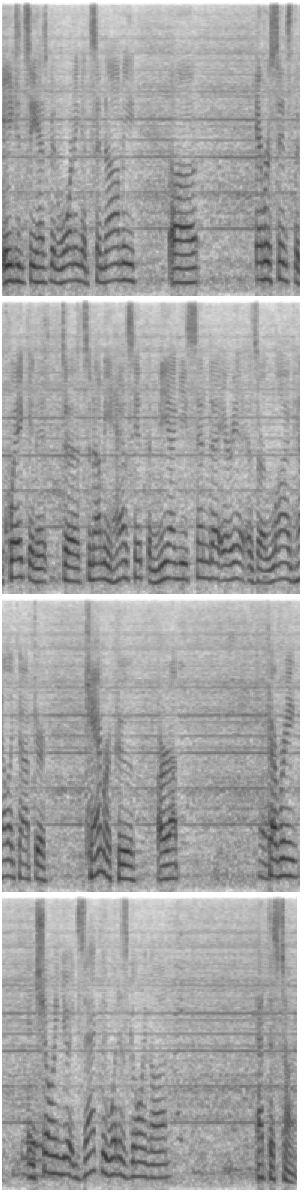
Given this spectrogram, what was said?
Agency has been warning a tsunami uh, ever since the quake, and it uh, tsunami has hit the Miyagi Sendai area as our live helicopter camera crew are up covering and showing you exactly what is going on at this time.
